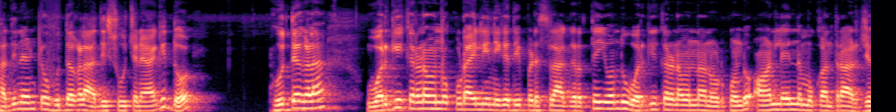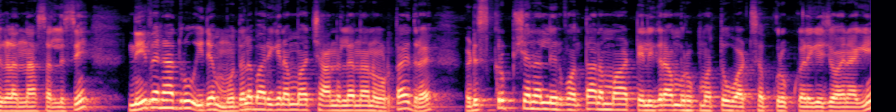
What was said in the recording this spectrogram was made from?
ಹದಿನೆಂಟು ಹುದ್ದೆಗಳ ಅಧಿಸೂಚನೆ ಆಗಿದ್ದು ಹುದ್ದೆಗಳ ವರ್ಗೀಕರಣವನ್ನು ಕೂಡ ಇಲ್ಲಿ ನಿಗದಿಪಡಿಸಲಾಗಿರುತ್ತೆ. ಈ ಒಂದು ವರ್ಗೀಕರಣವನ್ನು ನೋಡಿಕೊಂಡು ಆನ್ಲೈನ್ ಮುಖಾಂತರ ಅರ್ಜಿಗಳನ್ನು ಸಲ್ಲಿಸಿ, ನೀವೇನಾದರೂ ಇದೇ ಮೊದಲ ಬಾರಿಗೆ ನಮ್ಮ ಚಾನಲನ್ನು ನೋಡ್ತಾ ಇದ್ದರೆ ಡಿಸ್ಕ್ರಿಪ್ಷನಲ್ಲಿರುವಂಥ ನಮ್ಮ ಟೆಲಿಗ್ರಾಮ್ ಗ್ರೂಪ್ ಮತ್ತು ವಾಟ್ಸಪ್ ಗ್ರೂಪ್ಗಳಿಗೆ ಜಾಯ್ನ್ ಆಗಿ,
